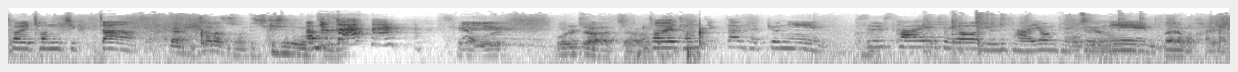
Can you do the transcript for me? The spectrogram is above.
저희 전 직장 약간 귀찮아서 저한테 시키시는 것 같은데. 제가 모를, 모를 줄 알았죠. 저희 전 직장 대표님 스타일쉐어 윤자영. 대표님 누가 이런 걸 가위라고.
